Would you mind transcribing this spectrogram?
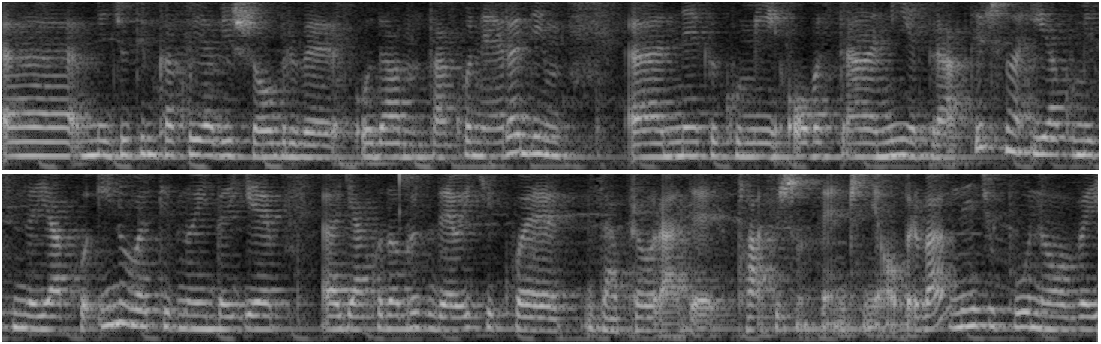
E, međutim, kako ja više obrve odavno tako ne radim, e, nekako mi ova strana nije praktična, iako mislim da je jako inovativno i da je e, jako dobro za devojke koje zapravo rade klasično senčenje obrva. Neću puno ovaj,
